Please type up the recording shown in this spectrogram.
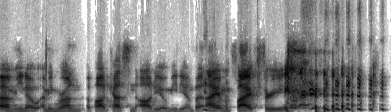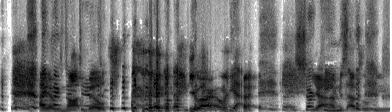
Um, you know, I mean, we're on a podcast and audio medium, but I am five three. I am not built. you are? Oh yeah. Short yeah, I'm just absolutely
